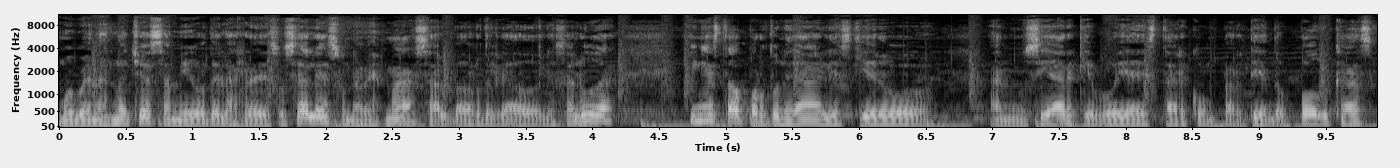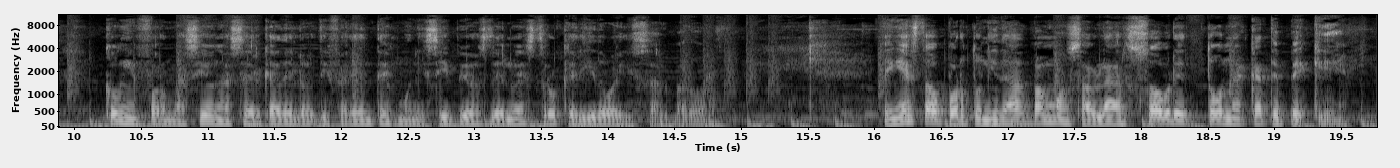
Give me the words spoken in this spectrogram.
Muy buenas noches amigos de las redes sociales, una vez más Salvador Delgado les saluda y en esta oportunidad les quiero anunciar que voy a estar compartiendo podcast con información acerca de los diferentes municipios de nuestro querido El Salvador. En esta oportunidad vamos a hablar sobre Tonacatepeque.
